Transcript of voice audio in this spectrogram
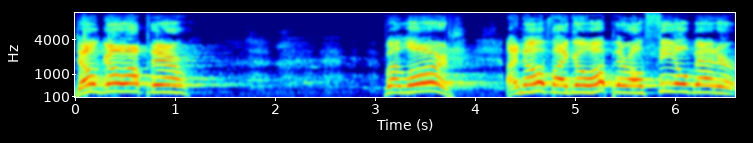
Don't go up there. But Lord, I know if I go up there, I'll feel better.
